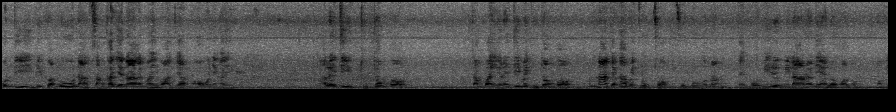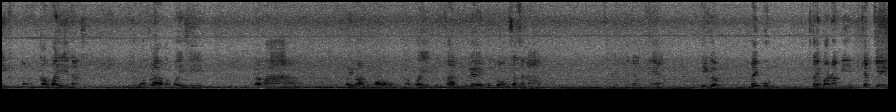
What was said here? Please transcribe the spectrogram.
คนที่มีความรู้นะสังคายนากันใหม่ว่าจะเอากันยังไง อะไรที่ถูกต้องก็ทำไปอะไรที่ไม่ถูกต้องก็ น่าจะเข้าไปตรวจสอบตรวจดูกันบ้างแต่พอมีเรื่องมีราวแล้วเนี่ย เราก็ต้องต้องมีต้องเข้าไปนะมีหมอปลาเข้าไปมีพระมหาไปวันก็เข้าไปเป็นการดูแลปกป้องศาสนานะเนี่ยนี่ก็ได้บุญได้บารมีชัดเจน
